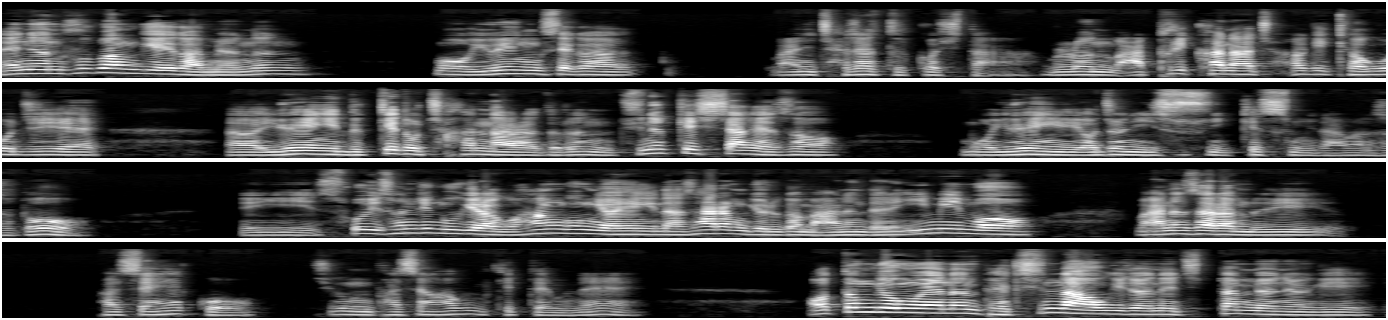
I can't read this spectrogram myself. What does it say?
내년 후반기에 가면은 뭐 유행세가 많이 잦아들 것이다. 물론 아프리카나 저기 격오지에 어, 유행이 늦게 도착한 나라들은 뒤늦게 시작해서 뭐 유행이 여전히 있을 수 있겠습니다만서도 이 소위 선진국이라고 항공 여행이나 사람 교류가 많은 데는 이미 뭐 많은 사람들이 발생했고 지금 발생하고 있기 때문에 어떤 경우에는 백신 나오기 전에 집단 면역이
